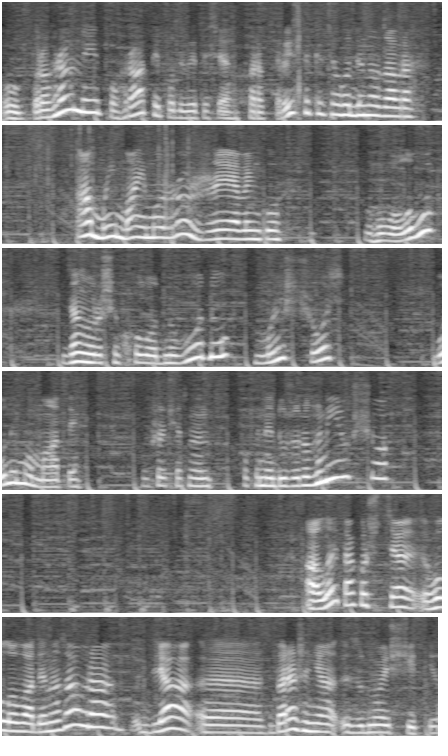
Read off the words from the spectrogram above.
у програмі, пограти, подивитися характеристики цього динозавра. А ми маємо рожевеньку голову. Зануривши в холодну воду, ми щось будемо мати. Якщо чесно, поки не дуже розумію, що. Але також це голова динозавра для е, збереження зубної щітки.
